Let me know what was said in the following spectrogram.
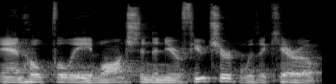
and hopefully launched in the near future with Akero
